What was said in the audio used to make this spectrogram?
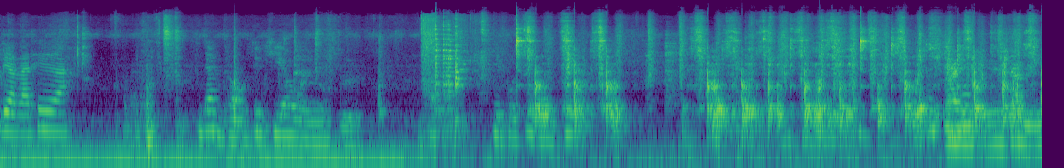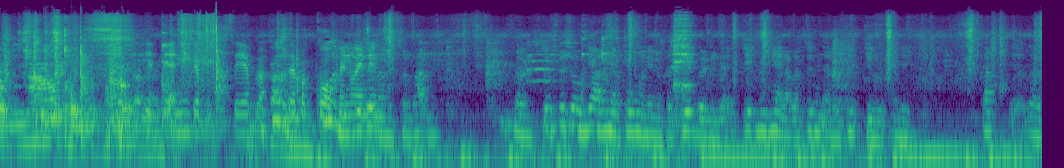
เดือนละเทื่อด้านทองเขียวๆเลยอืมนี่ปวดที่เลยที่ ไก่กันหนาวขึ้นเห็นแต่อันนี้ก็เป็นเซฟละแต่ประกอบไปหน่อยหนึงสัมพันธ์เออจุดประสงค์ยางเนี่ยพวกมันเนี่ยมันก็เจ็บไปนี่แหละเจ็บไม่แห้งแล้วก็ขึ้นอะไรขึ้นจืดอันนี้ตักเออ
